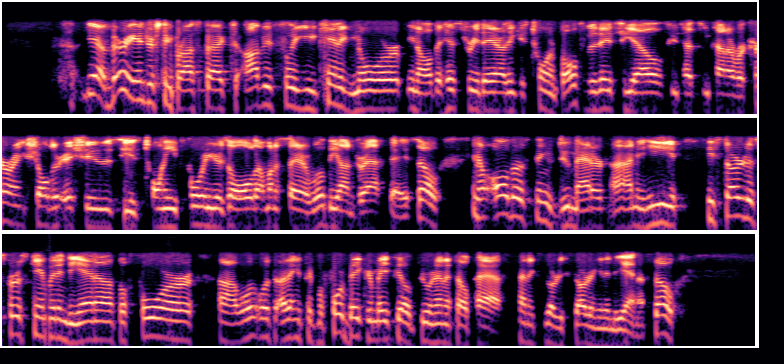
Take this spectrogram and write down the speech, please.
Yeah, very interesting prospect. Obviously, you can't ignore you know all the history there. I think he's torn both of his ACLs. He's had some kind of recurring shoulder issues. He's 24 years old. I want to say, or will be on draft day. So you know, all those things do matter. I mean, he he started his first game in Indiana before uh, what was I think it's like before Baker Mayfield threw an NFL pass. Penix is already starting in Indiana. So,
